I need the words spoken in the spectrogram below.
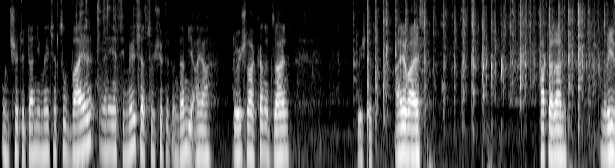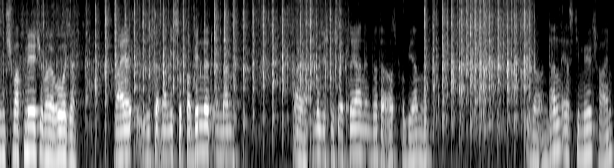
und schüttet dann die Milch dazu, weil wenn ihr jetzt die Milch dazu schüttet und dann die Eier durchschlagt, kann es sein, durch das Eiweiß habt ihr dann einen riesen Schwapp Milch über der Hose, weil sich das noch nicht so verbindet und dann naja, muss ich nicht erklären, wird er ausprobieren. Ne? So, und dann erst die Milch rein.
